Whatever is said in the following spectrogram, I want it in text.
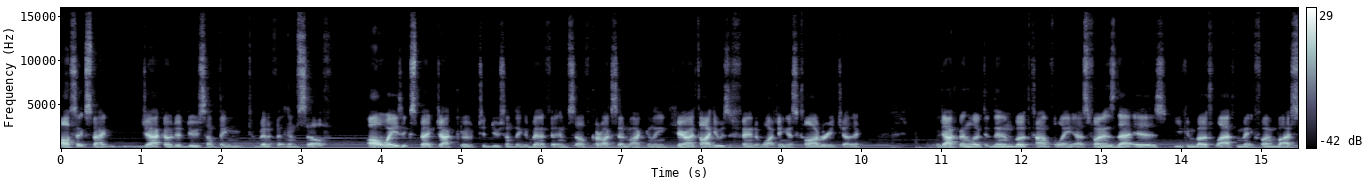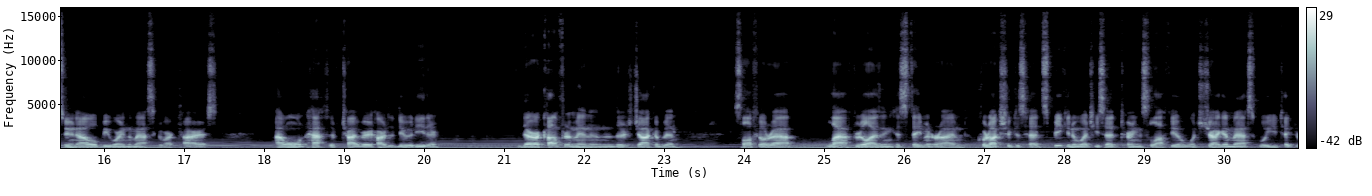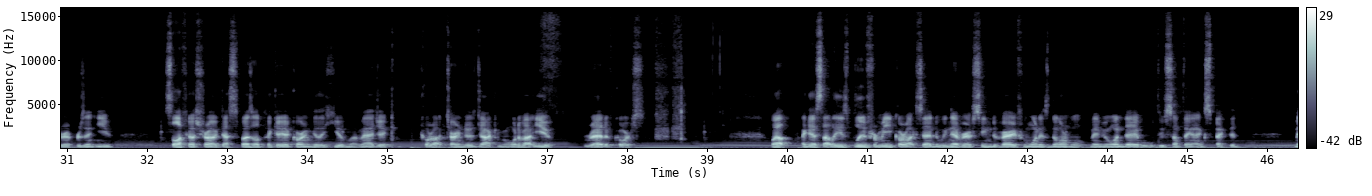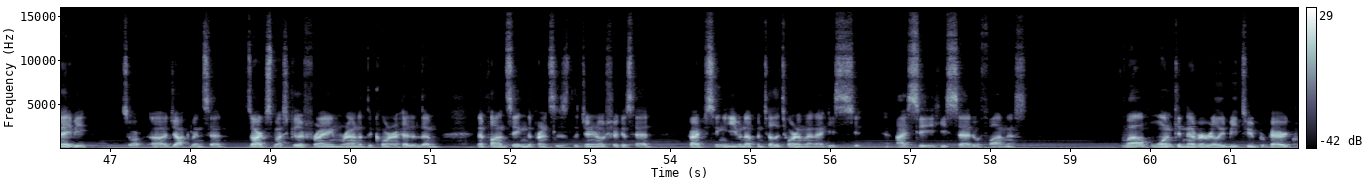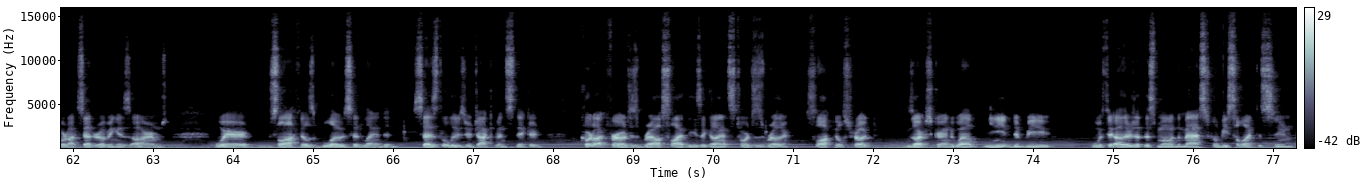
Also expect Jacko to do something to benefit himself. Always expect Jacko to do something to benefit himself, Kordak said mockingly. Here I thought he was a fan of watching us clobber each other. Jacobin looked at them both confidently. As fun as that is, you can both laugh and make fun, but soon I will be wearing the mask of Arcyrus. I won't have to try very hard to do it either. There are confident men and there's Jacobin. Slothiel rap, laughed, realizing his statement rhymed. Kordak shook his head. Speaking of which, he said, turning to Slothiel, which dragon mask will you take to represent you? Slothiel shrugged. I suppose I'll pick it according to the hue of my magic. Kordak turned to his Jacobin. What about you? Red, of course. Well, I guess that leaves blue for me, Kordak said. We never seem to vary from what is normal. Maybe one day we'll do something unexpected. Maybe, so, uh, Jacobin said. Zark's muscular frame rounded the corner ahead of them, and upon seeing the princes, the general shook his head. Practicing even up until the tournament, I, he I see, he said with fondness. Well, one can never really be too prepared, Kordak said, rubbing his arms where Slothiel's blows had landed. Says the loser, Jacobin snickered. Kordak furrowed his brow slightly as he glanced towards his brother. Slothiel shrugged. Zark grinned. Well, you need to be with the others at this moment. The masks will be selected soon.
